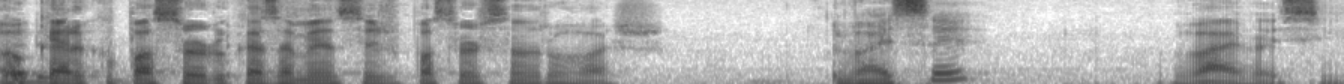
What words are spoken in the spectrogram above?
eu quero que o pastor do casamento seja o pastor Sandro Rocha. Vai ser. Vai, vai sim.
